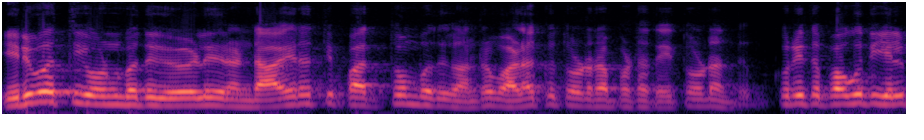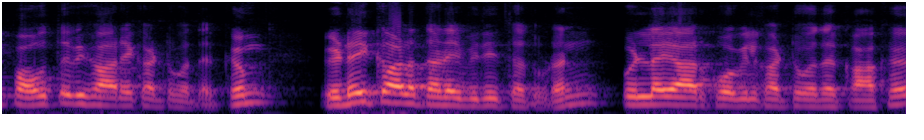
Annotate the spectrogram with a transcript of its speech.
இருபத்தி ஒன்பது ஏழு இரண்டாயிரத்தி பத்தொன்பது அன்று வழக்கு தொடரப்பட்டதை தொடர்ந்து குறித்த பகுதியில் பௌத்த விகாரை கட்டுவதற்கு இடைக்கால தடை விதித்ததுடன் பிள்ளையார் கோவில் கட்டுவதற்காக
